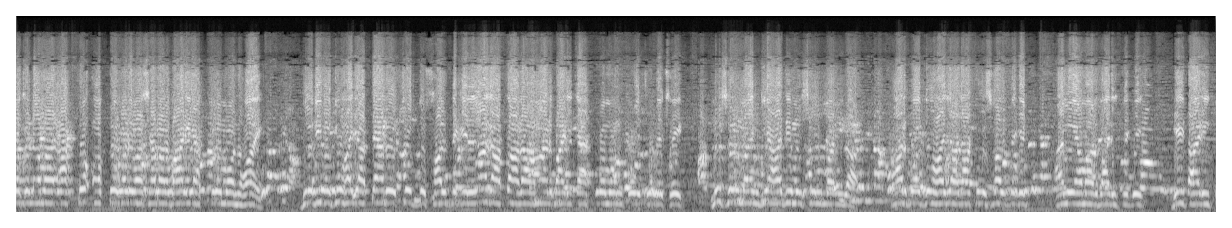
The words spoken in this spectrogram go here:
যখন আমার অক্টোবর মাসে আমার বাড়ি আক্রমণ হয়, যদিও দু হাজার তেরো চোদ্দ সাল থেকে লাগাতার আমার বাড়িতে আক্রমণ করে চলেছে মুসলমান জিহাদি মুসলমানরা। তারপর দু হাজার আঠারো সাল থেকে আমি আমার বাড়ি থেকে বিতাড়িত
